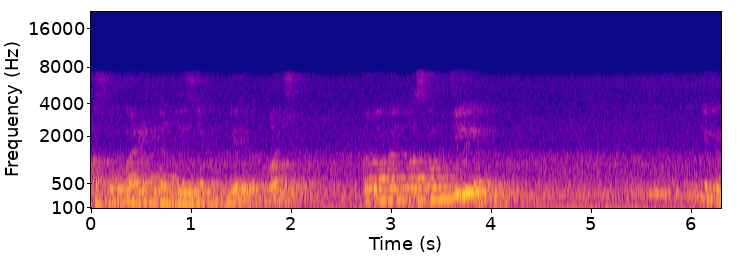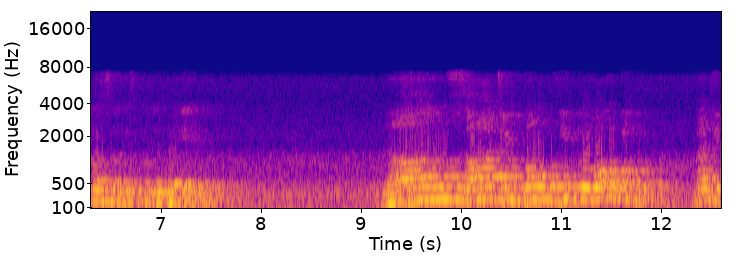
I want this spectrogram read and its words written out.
Passou 40 dias sem comer, quantos? Provavelmente passou um dia. O que, que nosso Senhor respondeu para ele? Não só de pão vive o homem, mas de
